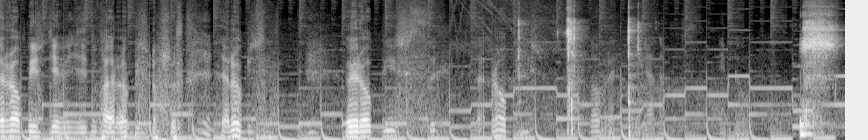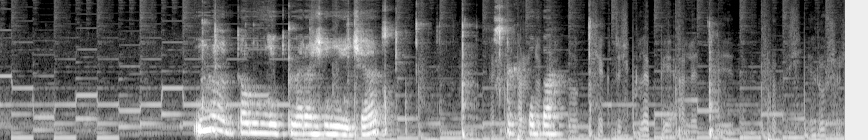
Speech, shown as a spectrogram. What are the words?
robisz 9-2, robisz oszust. robisz... Robisz... Robisz... Dobra, jadam. Nie było. No, do mnie na razie nie idzie. Tak naprawdę Chyba. no, cię ktoś klepie, ale ty tak naprawdę się nie ruszysz.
